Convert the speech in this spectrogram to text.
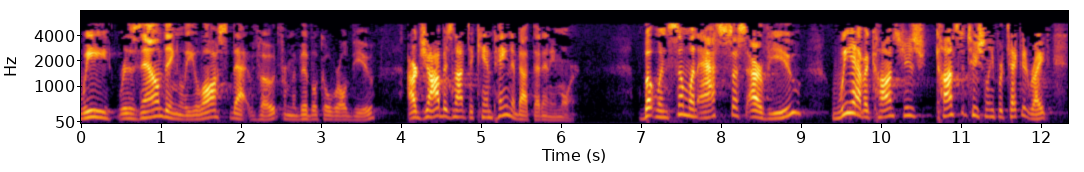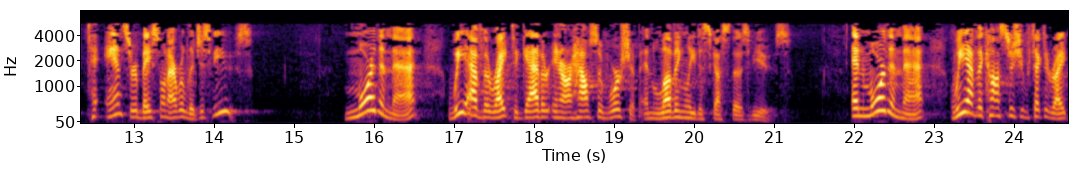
We resoundingly lost that vote from a biblical worldview. Our job is not to campaign about that anymore. But when someone asks us our view, we have a constitutionally protected right to answer based on our religious views. More than that, we have the right to gather in our house of worship and lovingly discuss those views. And more than that, we have the constitutionally protected right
